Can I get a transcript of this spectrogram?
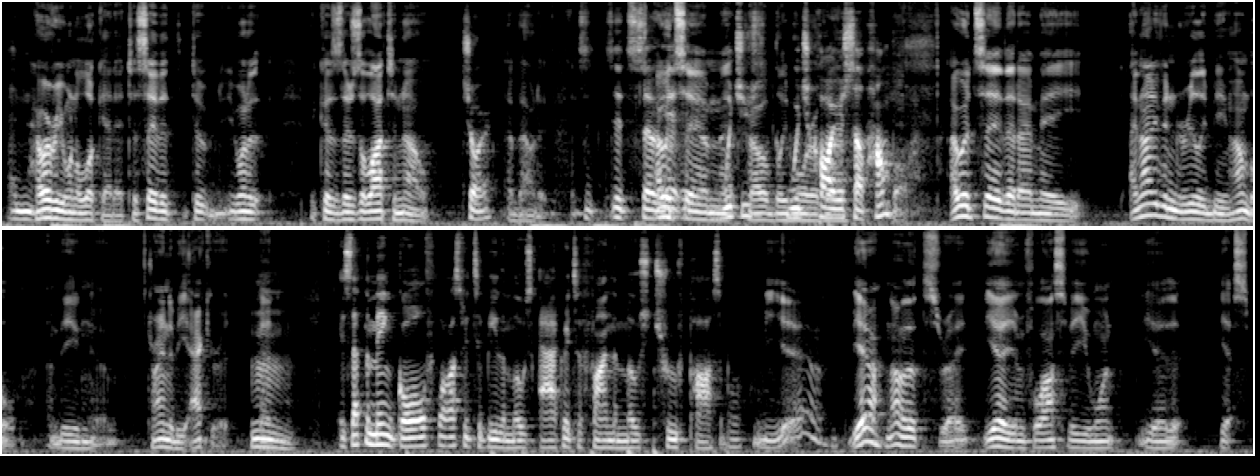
And However you want to look at it, to say that to you want to because there's a lot to know sure, about it. And it's so. I would it- say I'm would you probably would you call a- yourself humble? I would say that I'm a. I'm not even really being humble. I'm being um, trying to be accurate. Hmm. Is that the main goal of philosophy to be the most accurate, to find the most truth possible? Yeah, yeah, no, that's right. Yeah, in philosophy, you want yeah, that, yes.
